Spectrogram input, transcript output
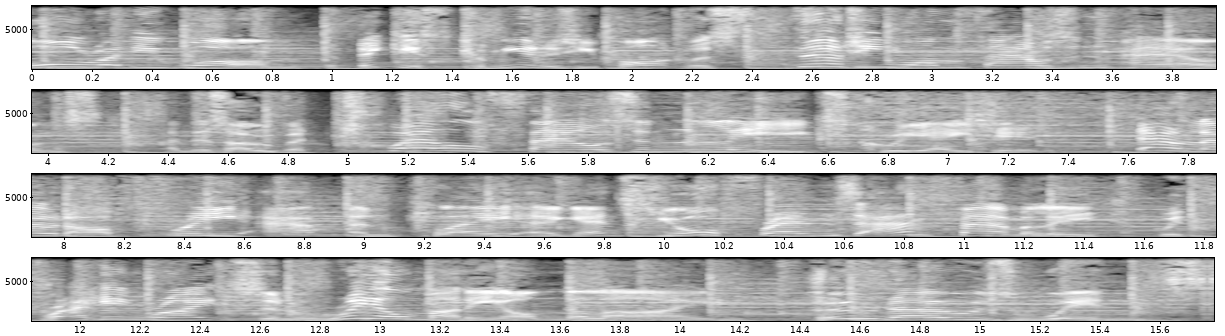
already won. The biggest community pot was £31,000 and there's over 12,000 leagues created. Download our free app and play against your friends and family with bragging rights and real money on the line. Who knows wins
